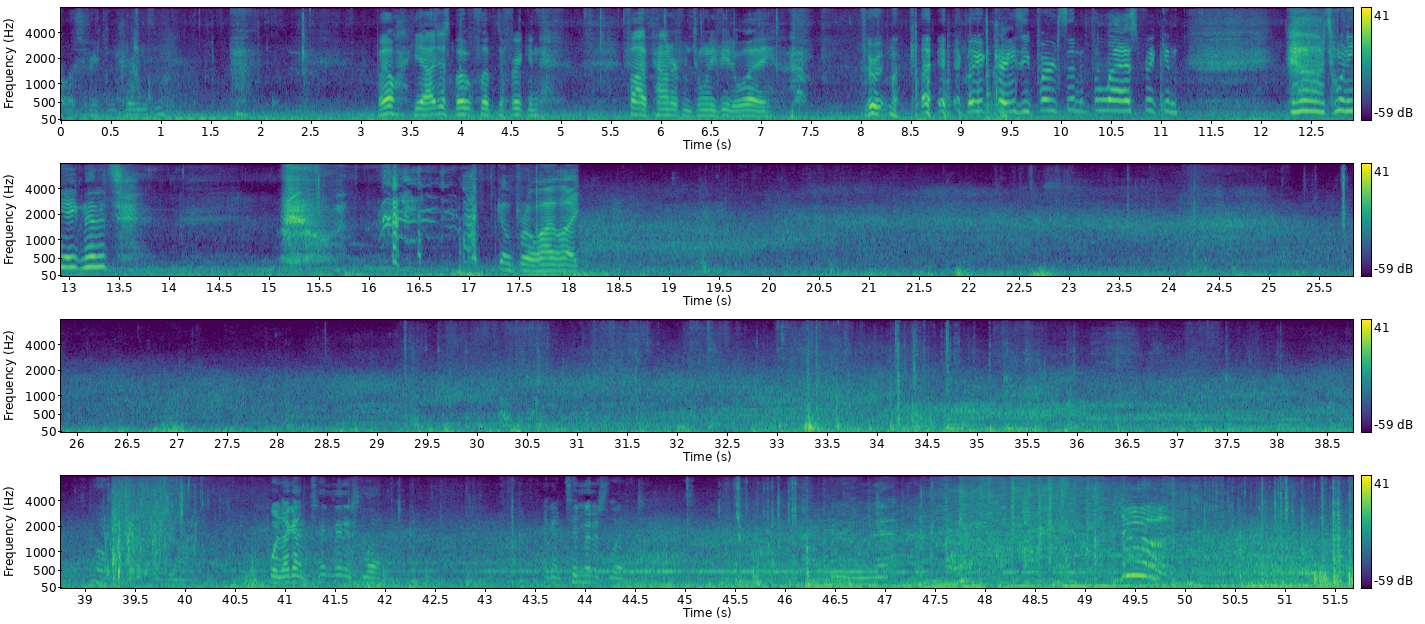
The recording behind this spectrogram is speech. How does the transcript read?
Was freaking crazy. Well, yeah, I just boat flipped a freaking five pounder from 20 feet away. Threw it in my kayak like a crazy person at the last freaking uh, 28 minutes. GoPro highlight. Boys, I got 10 minutes left. I got 10 minutes left.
